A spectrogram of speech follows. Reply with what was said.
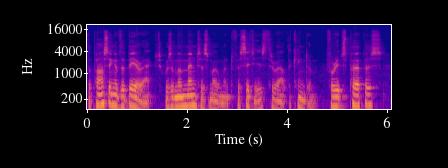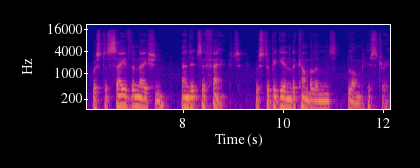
The passing of the Beer Act was a momentous moment for cities throughout the kingdom, for its purpose was to save the nation, and its effect was to begin the Cumberland's long history.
